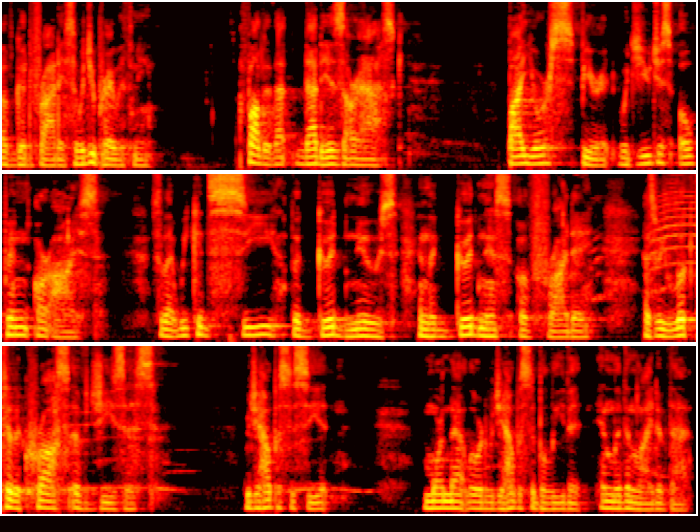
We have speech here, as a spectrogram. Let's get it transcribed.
of Good Friday. So would you pray with me? Father, that, that is our ask. By your Spirit, would you just open our eyes so that we could see the good news and the goodness of Friday as we look to the cross of Jesus? Would you help us to see it? More than that, Lord, would you help us to believe it and live in light of that?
